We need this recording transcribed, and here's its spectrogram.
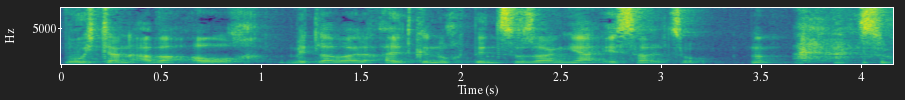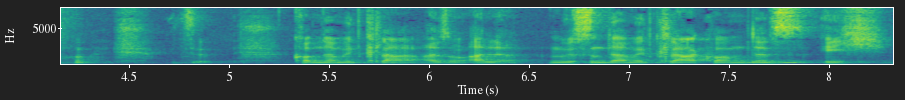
wo ich dann aber auch mittlerweile alt genug bin zu sagen, ja, ist halt so. Ne? Also komm damit klar. Also alle müssen damit klarkommen, dass mhm. ich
